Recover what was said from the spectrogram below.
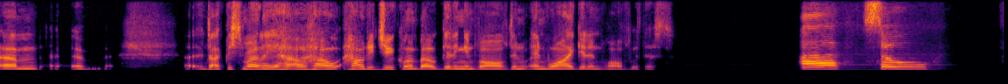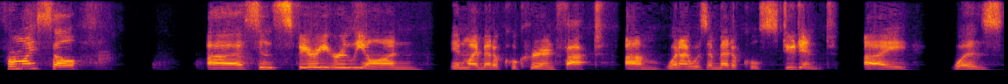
um, Dr. Smylie, how, how, how did you come about getting involved and, and why get involved with this? Uh, so, for myself, uh, since very early on in my medical career, in fact, um, when I was a medical student, I was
